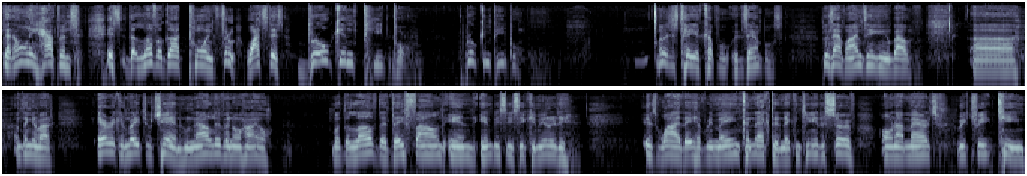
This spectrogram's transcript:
that only happens, it's the love of God pouring through. Watch this broken people. Broken people. Let me just tell you a couple examples. For example, I'm thinking about, uh, I'm thinking about Eric and Rachel Chen, who now live in Ohio, but the love that they found in NBCC community is why they have remained connected and they continue to serve on our marriage retreat team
